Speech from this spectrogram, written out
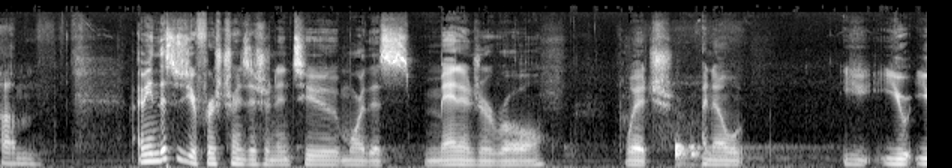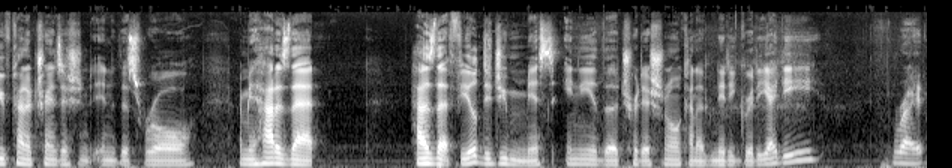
Um, I mean, this is your first transition into more this manager role, which I know you you you've kind of transitioned into this role. I mean, how does that how does that feel? Did you miss any of the traditional kind of nitty gritty ID? Right.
